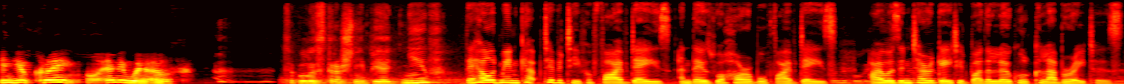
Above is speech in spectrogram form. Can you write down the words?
in Ukraine or anywhere else. They held me in captivity for five days, and those were horrible five days. I was interrogated by the local collaborators.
